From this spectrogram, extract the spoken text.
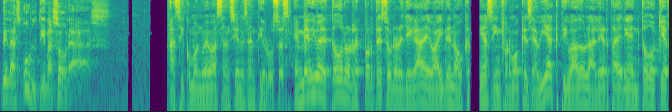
de las últimas horas así como nuevas sanciones antirrusas. En medio de todos los reportes sobre la llegada de Biden a Ucrania, se informó que se había activado la alerta aérea en todo Kiev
